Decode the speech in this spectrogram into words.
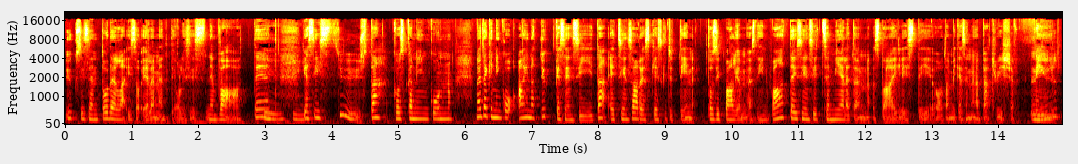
yksi sen todella iso elementti oli siis ne vaatteet. Mm, mm. Ja siis syystä, koska niin kun, mä jotenkin niin kun aina tykkäsin siitä, että siinä sarjassa keskityttiin tosi paljon myös niihin vaatteisiin. Sitten se mieletön stylisti, oota, mikä se on, Patricia niin, Field,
